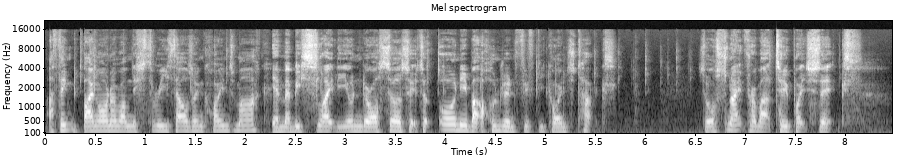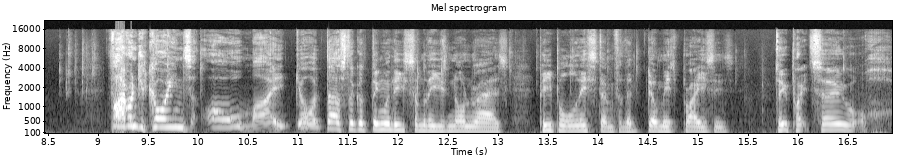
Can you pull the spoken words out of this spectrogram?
I think, bang on around this 3,000 coins mark. Yeah, maybe slightly under or so. So it's only about 150 coins tax. So we'll snipe for about 2.6. 500 coins! Oh my god, that's the good thing with these some of these non-rares. People list them for the dumbest prices. 2.2. Oh.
